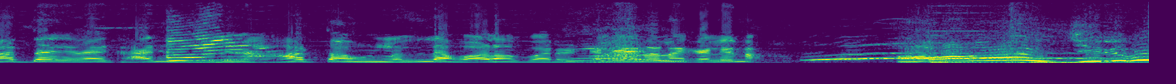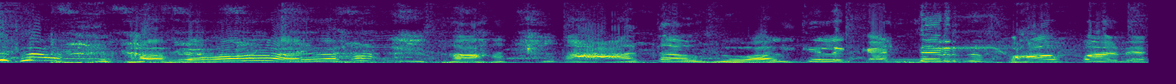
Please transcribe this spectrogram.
ஆத்தாக்கு ஏதாவது காணிக்கை போடுங்க. ஆத்தா அவங்க நல்லா வாழ பாரு. கல்யாணம் எல்லாம் கல்யாணம். இருபதா? ஆத்தா அவங்க வாழ்க்கையில கண்டறிந்து பாப்பானே.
